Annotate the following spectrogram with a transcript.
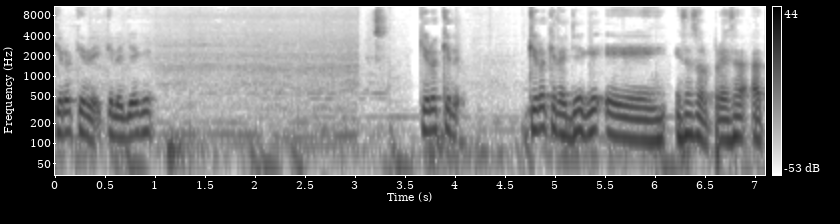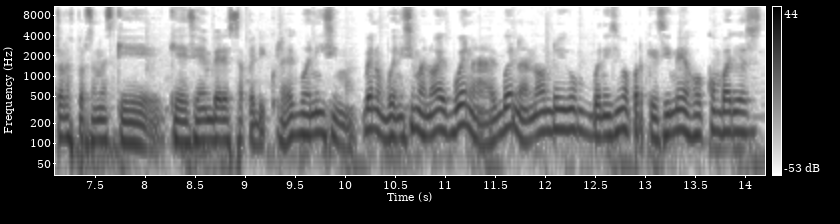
quiero que, le- que le llegue, quiero que quiero que les llegue eh, esa sorpresa a todas las personas que, que deseen ver esta película. Es buenísima. Bueno, buenísima no, es buena, es buena. No lo digo buenísima porque sí me dejó con varios,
